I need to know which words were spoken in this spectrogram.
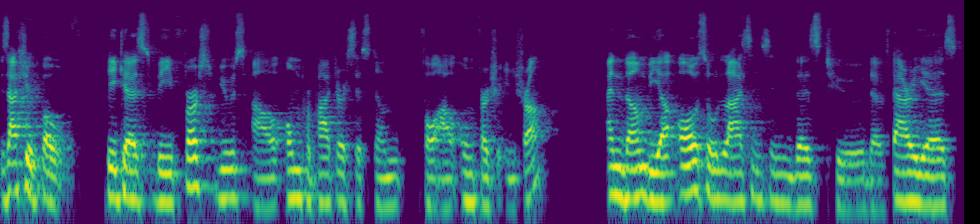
It's actually both because we first use our own proprietary system for our own virtual insura, and then we are also licensing this to the various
